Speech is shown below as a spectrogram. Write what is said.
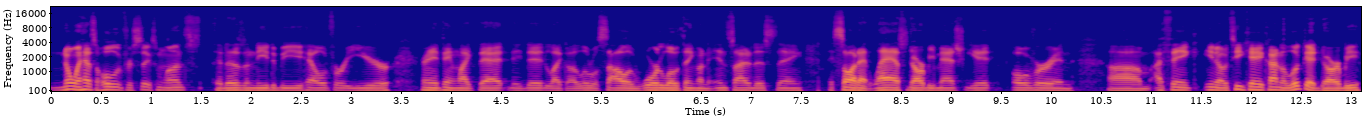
no one has to hold it for six months. It doesn't need to be held for a year or anything like that. They did like a little solid Wardlow thing on the inside of this thing. They saw that last Darby match get over, and um, I think you know TK kind of looked at Darby,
